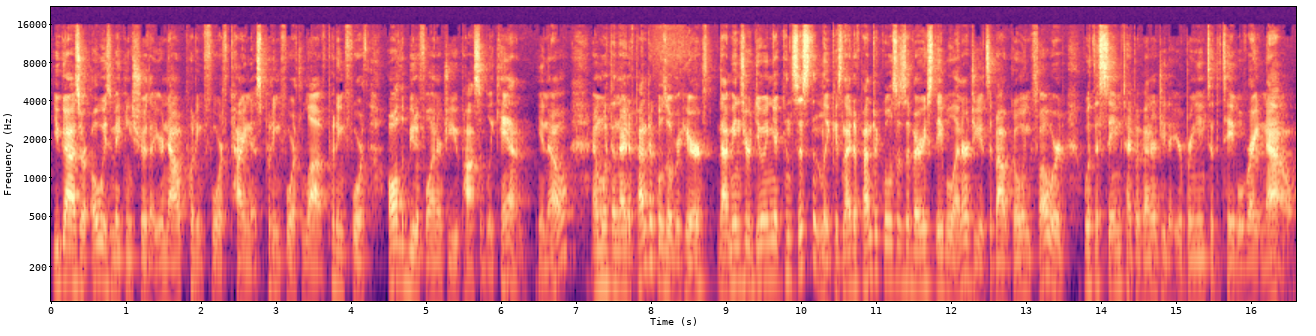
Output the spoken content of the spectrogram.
You guys are always making sure that you're now putting forth kindness, putting forth love, putting forth all the beautiful energy you possibly can, you know? And with the Knight of Pentacles over here, that means you're doing it consistently because Knight of Pentacles is a very stable energy. It's about going forward with the same type of energy that you're bringing to the table right now.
